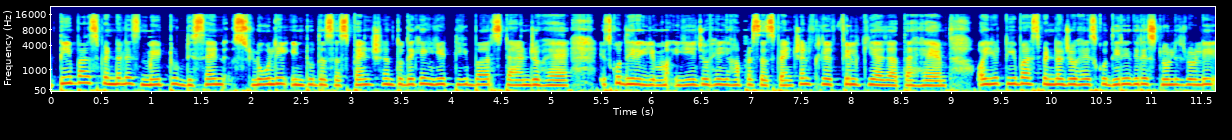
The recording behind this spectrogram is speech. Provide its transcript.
T bar spindle is made to descend slowly into the suspension तो देखिए ये टी बार स्टैंड जो है, इसको धीरे ये जो है, यहाँ पर सस्पेंशन फिल किया जाता है और ये टी बार स्पिंडल जो है, इसको धीरे धीरे स्लोली स्लोली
